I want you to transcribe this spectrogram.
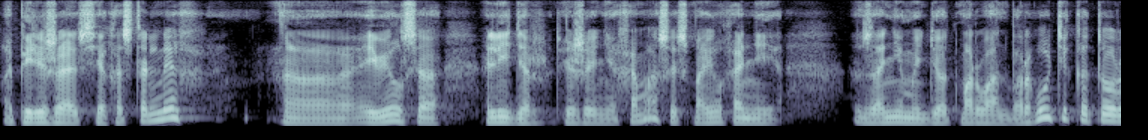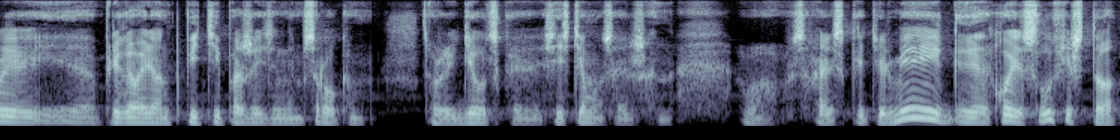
опережает всех остальных, э, явился лидер движения Хамас Исмаил Хания. За ним идет Марван Баргути, который э, приговорен к пяти пожизненным срокам. Тоже идиотская система совершенно в израильской тюрьме. И ходят слухи, что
